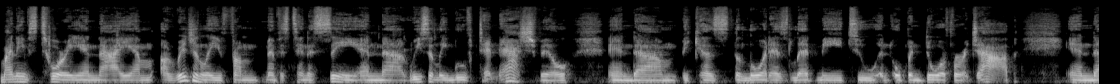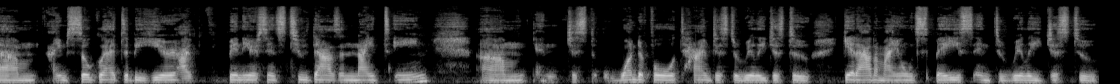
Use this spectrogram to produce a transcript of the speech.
my name's Tori, and I am originally from Memphis, Tennessee, and uh, recently moved to Nashville, and um, because the Lord has led me to an open door for a job, and um, I'm so glad to be here. I've been here since 2019, um, and just wonderful time just to really just to get out of my own space and to really just to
